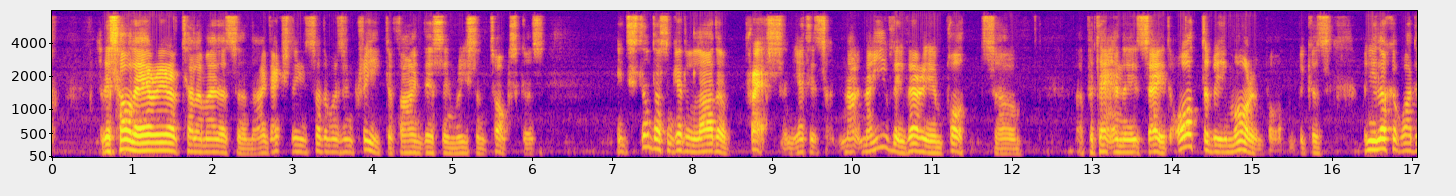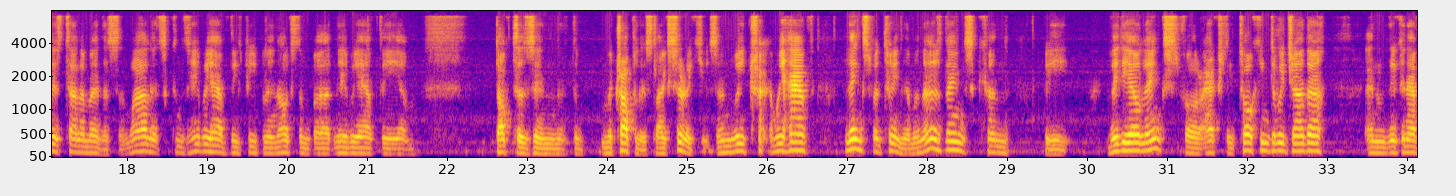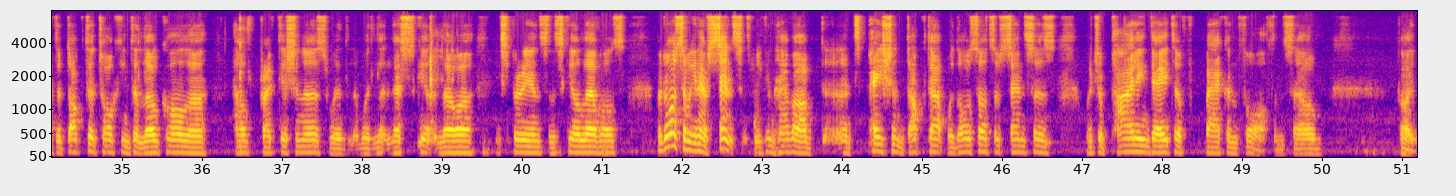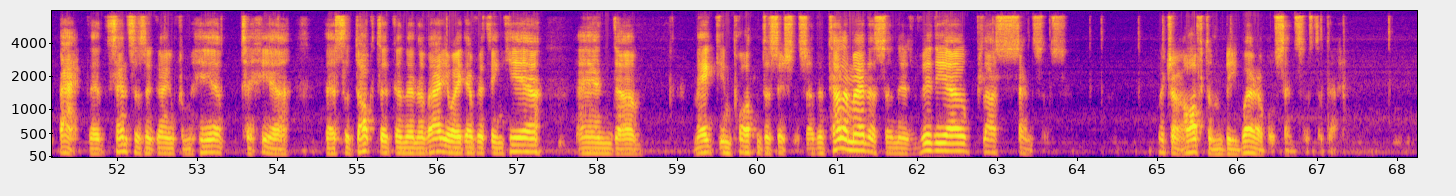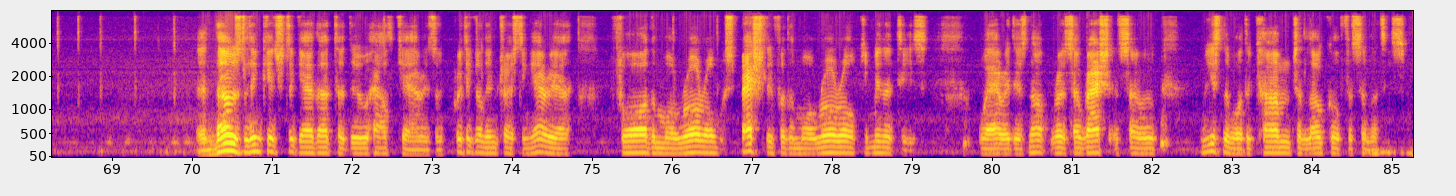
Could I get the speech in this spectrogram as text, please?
this whole area of telemedicine, I actually sort of was intrigued to find this in recent talks because it still doesn't get a lot of press, and yet it's na naively very important. So, uh, and they say it ought to be more important because when you look at what is telemedicine, well, it's here we have these people in Oxenberg, and here we have the um, doctors in the metropolis like Syracuse, and we we have links between them, and those links can be video links for actually talking to each other, and you can have the doctor talking to local uh, health practitioners with with less skill, lower experience and skill levels. But also we can have sensors. We can have our uh, patient docked up with all sorts of sensors which are piling data back and forth. And so, going back, the sensors are going from here to here. There's the doctor can then evaluate everything here and um, make important decisions. So the telemedicine is video plus sensors, which are often be wearable sensors today. And those linkage together to do healthcare is a critical, interesting area for the more rural, especially for the more rural communities, where it is not so rash, so reasonable to come to local facilities.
